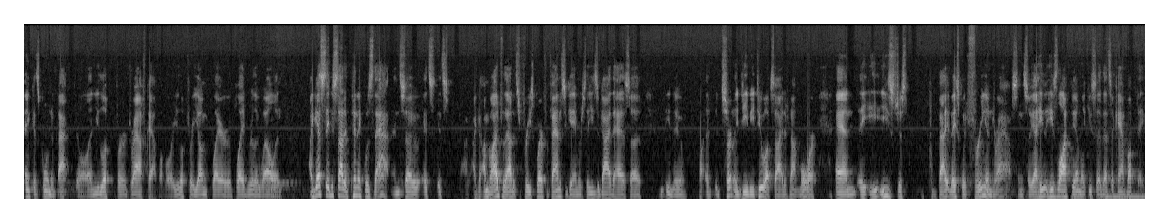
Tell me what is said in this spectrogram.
think is going to backfill? And you look for draft capital, or you look for a young player who played really well, and I guess they decided Pinnock was that. And so, it's it's I, am glad for that. It's a free square for fantasy gamers. He's a guy that has, a you know, certainly DB two upside, if not more. And he, he's just basically free in drafts. And so, yeah, he, he's locked in. Like you said, that's a camp update.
